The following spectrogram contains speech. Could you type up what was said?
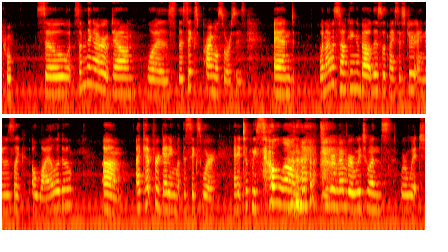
Cool. So, something I wrote down was the six primal sources. And when I was talking about this with my sister, and it was like a while ago, um, I kept forgetting what the six were. And it took me so long to remember which ones were which.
